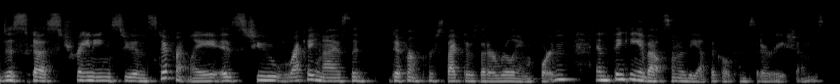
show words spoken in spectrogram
discuss training students differently is to recognize the different perspectives that are really important and thinking about some of the ethical considerations.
